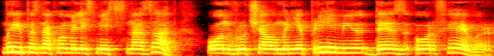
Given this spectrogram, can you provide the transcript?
Мы познакомились месяц назад. Он вручал мне премию Des Orfever.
